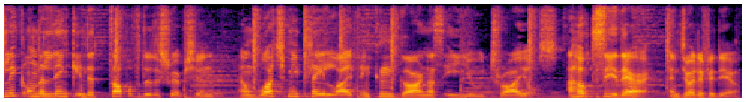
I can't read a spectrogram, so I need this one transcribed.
click on the link in the top of the description and watch me play live in Kungarna's EU trials. I hope to see you there, enjoy the video.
